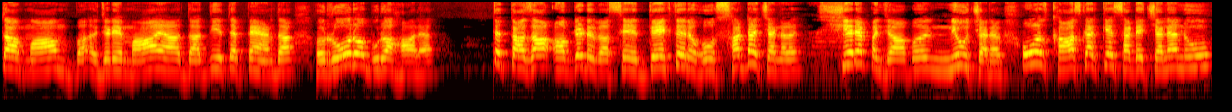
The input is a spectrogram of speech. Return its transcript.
ਤਾਂ ਮਾਂ ਜਿਹੜੇ ਮਾਂ ਆ, ਦਾਦੀ ਅਤੇ ਭੈਣ ਦਾ ਰੋ ਰੋ ਬੁਰਾ ਹਾਲ ਹੈ। ਤੇ ਤਾਜ਼ਾ ਅਪਡੇਟ ਵਾਸਤੇ ਦੇਖਦੇ ਰਹੋ ਸਾਡਾ channel Shere Punjab news channel. ਔਰ ਖਾਸ ਕਰਕੇ ਸਾਡੇ ਚੈਨਲ ਨੂੰ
